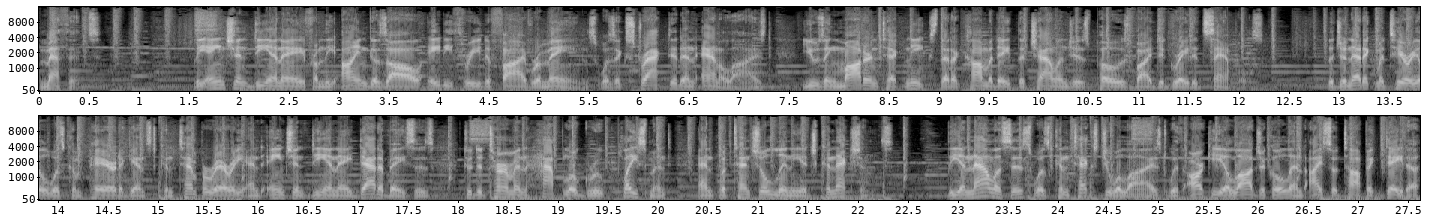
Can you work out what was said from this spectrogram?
Methods The ancient DNA from the Ain Ghazal 83-5 remains was extracted and analyzed using modern techniques that accommodate the challenges posed by degraded samples the genetic material was compared against contemporary and ancient DNA databases to determine haplogroup placement and potential lineage connections. The analysis was contextualized with archaeological and isotopic data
